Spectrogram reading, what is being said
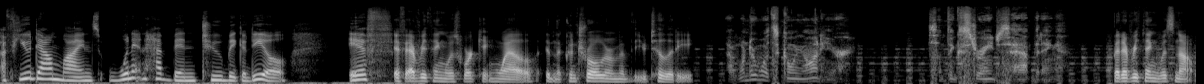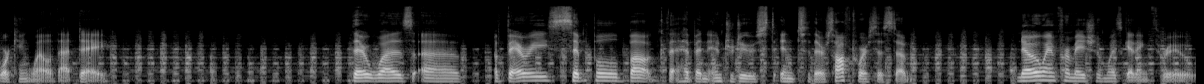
a few down lines wouldn't have been too big a deal if if everything was working well in the control room of the utility. I wonder what's going on here. Something strange is happening. But everything was not working well that day. There was a, a very simple bug that had been introduced into their software system. No information was getting through.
